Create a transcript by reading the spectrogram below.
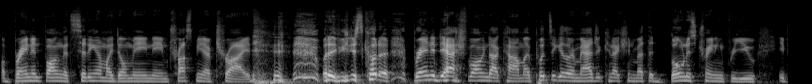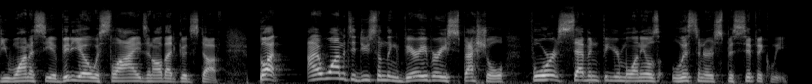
a Brandon Fong that's sitting on my domain name. Trust me, I've tried. but if you just go to brandon-fong.com, I put together a magic connection method bonus training for you if you want to see a video with slides and all that good stuff. But I wanted to do something very, very special for seven figure millennials listeners specifically.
